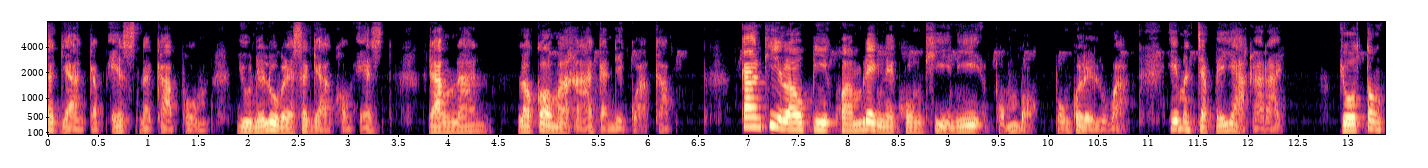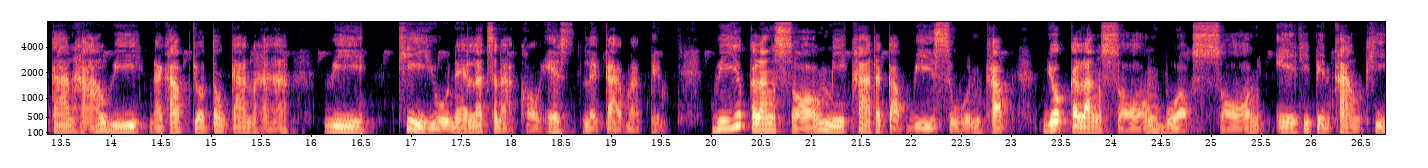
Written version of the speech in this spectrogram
สักอย่างกับ s นะครับผม อยู่ในรูปอะไรสักอย่างของ s ดังนั้นเราก็มาหากันดีกว่าครับ การที่เรามีความเร่งในคงที่นี้ผมบอก ผมก็เลยรู้ว่า เอ๊ะมันจะไปยากอะไร โจทย์ต้องการหา v นะครับ โจทย์ต้องการหา v ที่อยู่ในลักษณะของ s เลยกลายมาเป็น v ยกกำลังสองมีค่าเท่ากับ v 0ครับ ยกกำลังสองบวก 2 a ที่เป็นค่าของที่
